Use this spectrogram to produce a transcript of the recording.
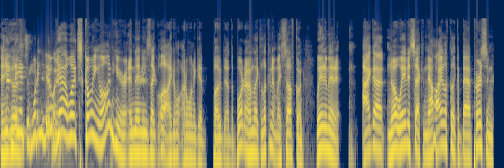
And he goes, Danson, what are you doing? yeah, what's going on here? And then he's like, well, I don't, I don't want to get bugged at the border. I'm like looking at myself, going, wait a minute, I got no, wait a second. Now I look like a bad person.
